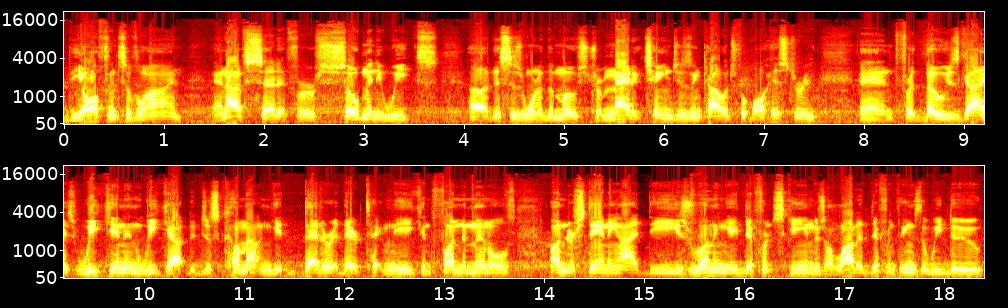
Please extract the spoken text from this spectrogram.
the offensive line, and I've said it for so many weeks. Uh, this is one of the most dramatic changes in college football history. And for those guys, week in and week out, to just come out and get better at their technique and fundamentals, understanding IDs, running a different scheme. There's a lot of different things that we do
